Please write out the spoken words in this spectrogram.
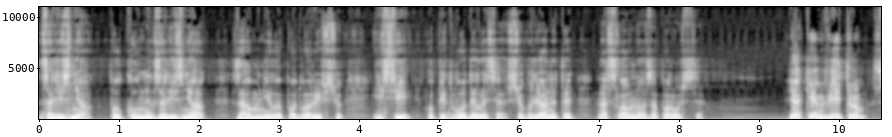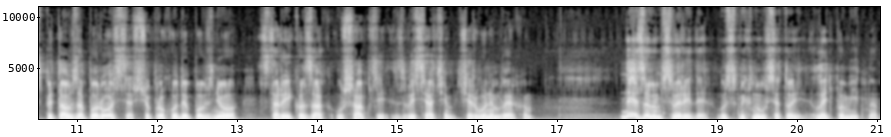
Залізняк, полковник Залізняк, загомоніли по дворищу, і всі попідводилися, щоб глянути на славного запорожця. Яким вітром? спитав запорожця, що проходив повз нього старий козак у шапці з висячим червоним верхом. Низовим свириде, усміхнувся той ледь помітно.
